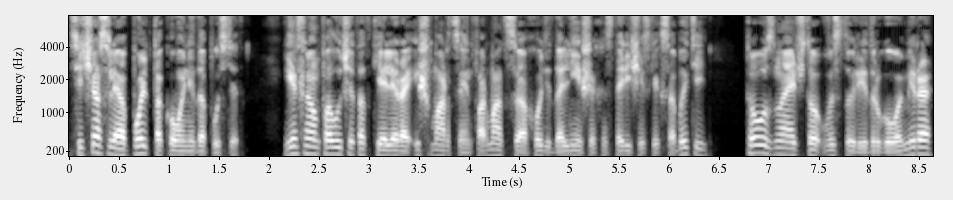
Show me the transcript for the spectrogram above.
Сейчас Леопольд такого не допустит. Если он получит от Келлера и Шмарца информацию о ходе дальнейших исторических событий, то узнает, что в истории другого мира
